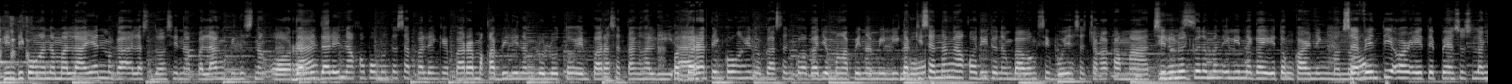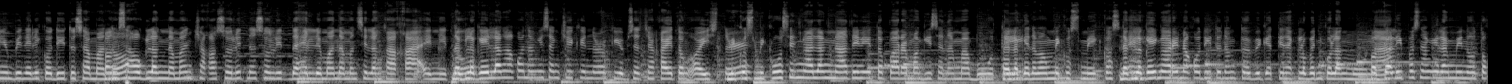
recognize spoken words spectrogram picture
Hindi ko nga namalayan, mag-aalas 12 na pa lang, bilis ng oras. Dali-dali na ako pumunta sa palengke para makabili ng lulutuin para sa tanghalian. Pagkarating ko nga hinugasan ko agad yung mga pinamili ko. Nagkisa na nga ako dito ng bawang sibuyas at saka kamatis. Sinunod ko naman ilinagay itong karning manok. 70 or 80 pesos lang yung binili ko dito sa manok. Pangsahog lang naman, tsaka sulit na sulit dahil lima naman silang kakain nito. Naglagay lang ako ng isang chicken or cubes at tsaka itong oyster. Mikus-mikusin nga lang natin ito para magisa ng mabuti. Talaga namang mikus-mikos. Naglagay nga rin ako dito ng tubig at tinakloban ko lang muna. Pagkalipas ng ilang minuto,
